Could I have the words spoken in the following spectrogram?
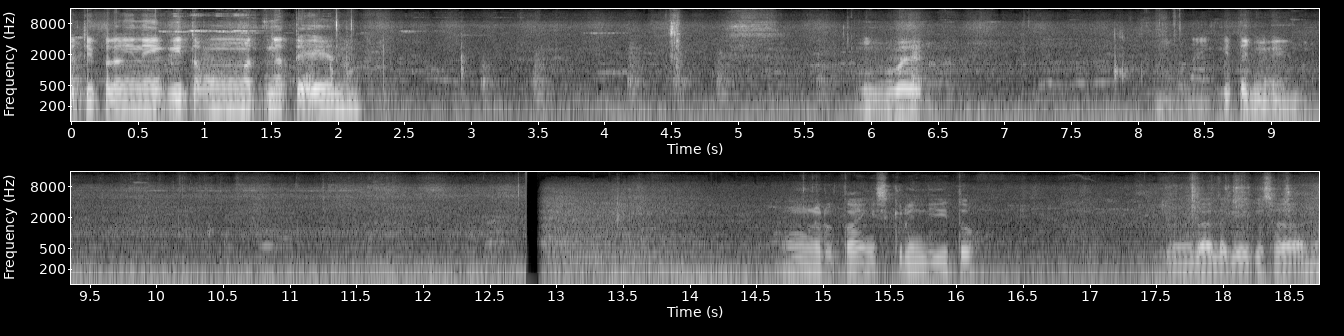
ito pa lang yung nakikita kong ngat-ngat eh, ayan oh. Yung wire. Ayan, nakikita nyo eh. Oh, meron tayong screen dito. Ito yung lalagay ko sa ano.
